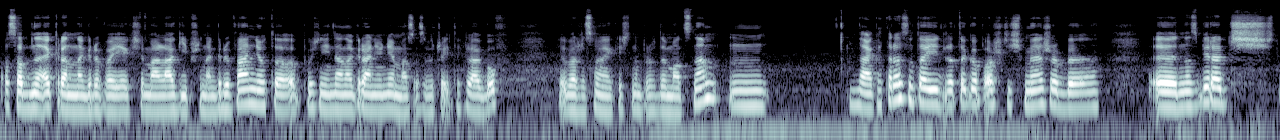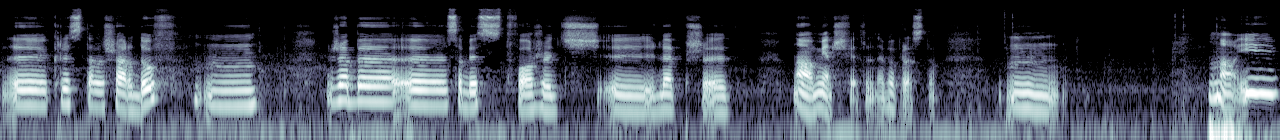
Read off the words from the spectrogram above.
osobny ekran nagrywa i jak się ma lagi przy nagrywaniu, to później na nagraniu nie ma zazwyczaj tych lagów. Chyba, że są jakieś naprawdę mocne. Tak, a teraz tutaj dlatego poszliśmy, żeby y, nazbierać y, krystal shardów, mm, żeby y, sobie stworzyć y, lepszy, no, miecz świetlny po prostu. Mm, no i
